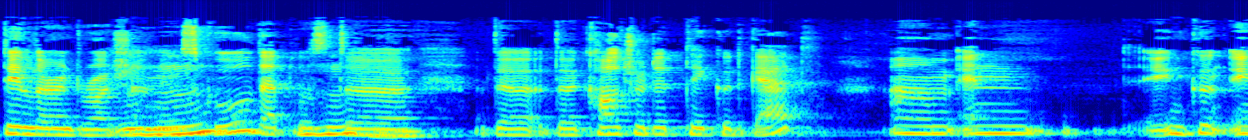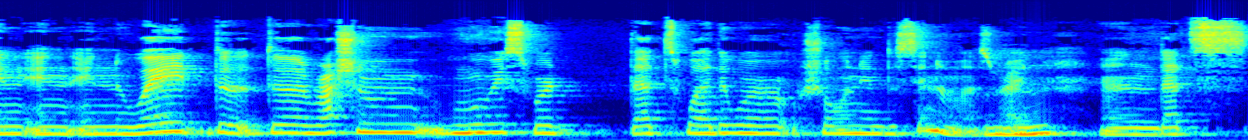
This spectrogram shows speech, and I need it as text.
they learned Russian in Mm-hmm. school. That was the, the the culture that they could get, um, and in in in in a way, the the Russian movies were that's why they were shown in the cinemas, right? Mm-hmm. And that's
